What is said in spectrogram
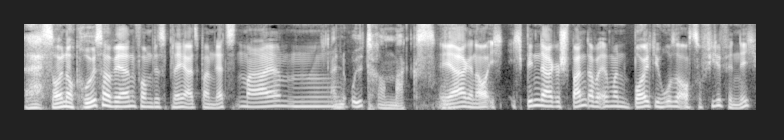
es soll noch größer werden vom Display als beim letzten Mal. Hm, Ein Ultramax. ja, genau. Ich, ich bin da gespannt, aber irgendwann beult die Hose auch zu viel, finde ich.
